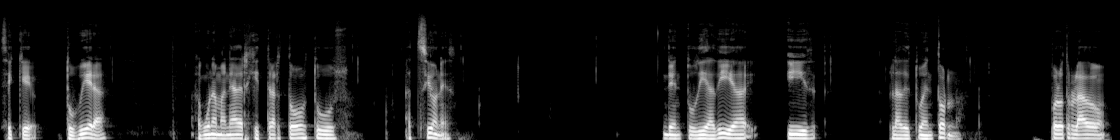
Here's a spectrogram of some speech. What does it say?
si que tuviera alguna manera de registrar todas tus acciones de en tu día a día y la de tu entorno. Por otro lado,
